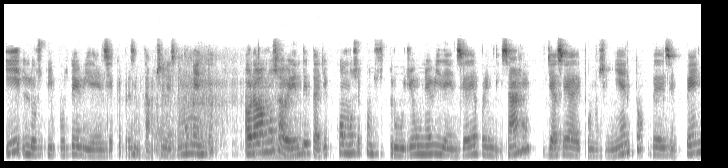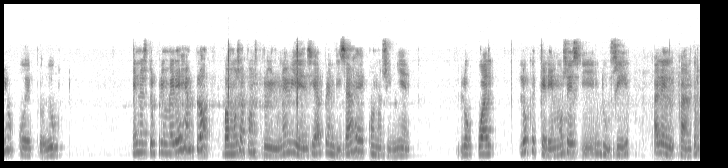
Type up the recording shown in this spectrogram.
y los tipos de evidencia que presentamos en este momento. Ahora vamos a ver en detalle cómo se construye una evidencia de aprendizaje, ya sea de conocimiento, de desempeño o de producto. En nuestro primer ejemplo vamos a construir una evidencia de aprendizaje de conocimiento, lo cual lo que queremos es inducir al educando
